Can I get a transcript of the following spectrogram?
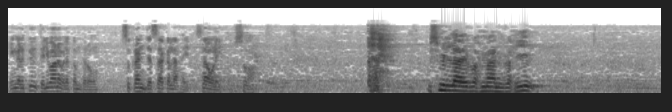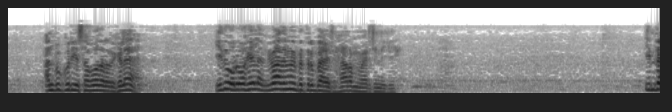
எங்களுக்கு தெளிவான விளக்கம் தரும் சுக்ரன் ஜசாக்கல்லா ஹை அஸ்லாம் வலைக்கம் பிஸ்மில்லாஹ் ரஹ்மான் ரஹீம் அன்புக்குரிய சகோதரர்களே இது ஒரு வகையில் விவாதமே இப்போ திரும்ப ஆயிடுச்சு ஆரம்பமாயிருச்சு இன்னைக்கு. இந்த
